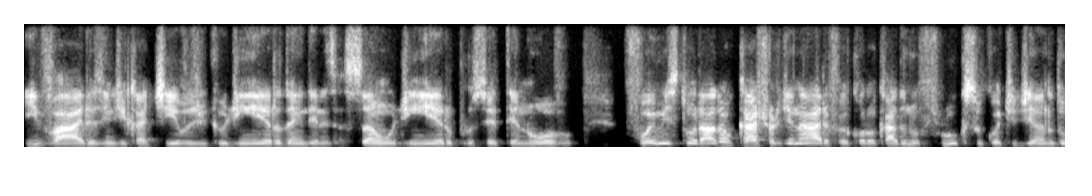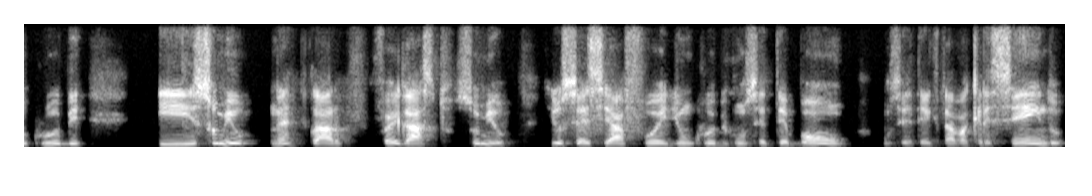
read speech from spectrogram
e vários indicativos de que o dinheiro da indenização, o dinheiro para o CT novo, foi misturado ao caixa ordinário, foi colocado no fluxo cotidiano do clube e sumiu, né? Claro, foi gasto, sumiu. E o CSA foi de um clube com CT bom, um CT que estava crescendo,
